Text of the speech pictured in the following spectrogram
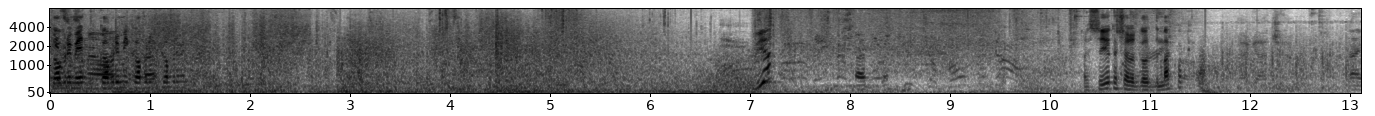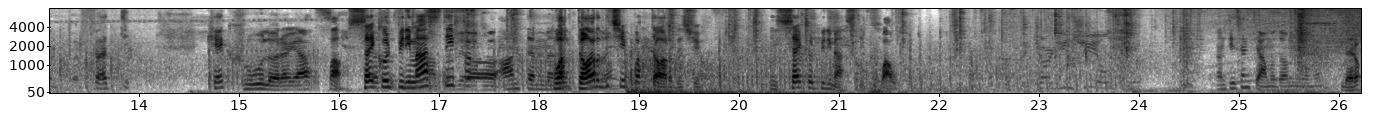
Coprimi, coprimi, coprimi, coprimi. Via. Adesso io che ho il golden backpack. Dai, perfetti. Che culo, ragazzi. Wow, sei Questo colpi di Mastiff, proprio Anthem 14 e 14. In 6 colpi di Mastiff. Wow. Non ti sentiamo, Tommy. Vero?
